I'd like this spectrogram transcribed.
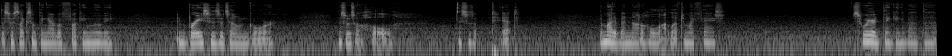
This was like something out of a fucking movie. Embraces its own gore. This was a hole. This was a pit. There might have been not a whole lot left in my face. It's weird thinking about that.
